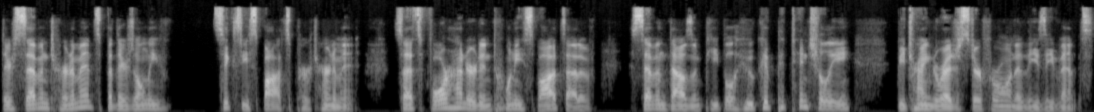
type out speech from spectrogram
there's seven tournaments, but there's only 60 spots per tournament. So that's 420 spots out of 7,000 people who could potentially be trying to register for one of these events.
